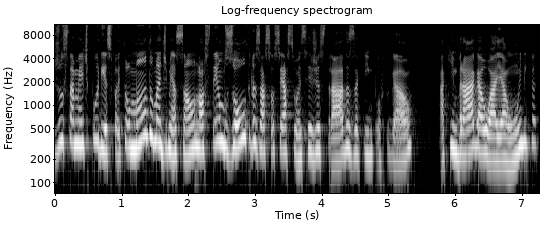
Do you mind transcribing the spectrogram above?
Justamente por isso, foi tomando uma dimensão. Nós temos outras associações registradas aqui em Portugal. Aqui em Braga, a UAI é a única.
